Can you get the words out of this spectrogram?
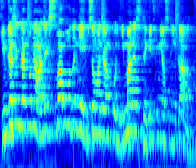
김자신 장군은 아직 스바보든에 입성하지 않고 이만에서 대기 중이었으니까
